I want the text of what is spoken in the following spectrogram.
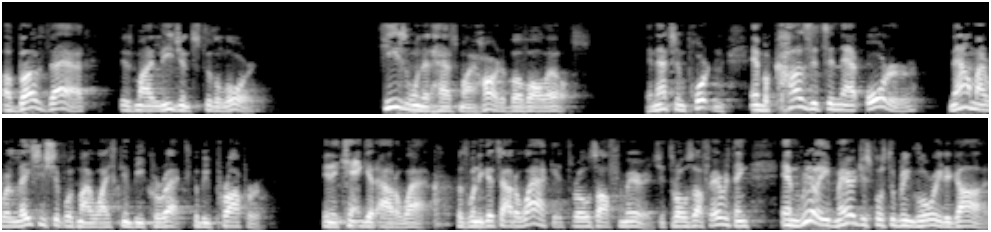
above that is my allegiance to the Lord. He's the one that has my heart above all else. And that's important. And because it's in that order, now my relationship with my wife can be correct, can be proper, and it can't get out of whack. Because when it gets out of whack, it throws off marriage. It throws off everything. And really, marriage is supposed to bring glory to God.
